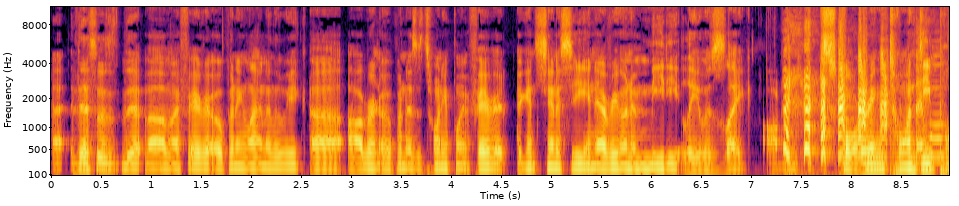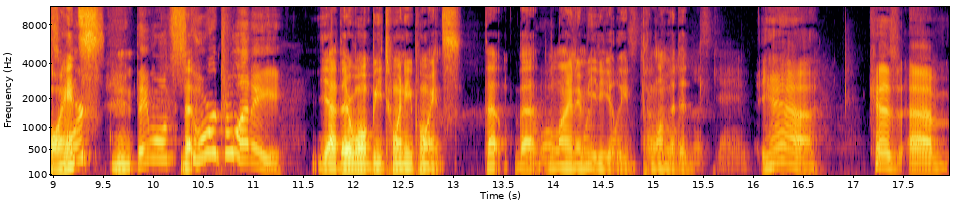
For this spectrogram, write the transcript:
Uh, this was the uh, my favorite opening line of the week. Uh, Auburn opened as a twenty point favorite against Tennessee, and everyone immediately was like, "Auburn scoring twenty won't points? Mm, They won't That- score 20. Yeah, there won't be twenty points." That that There won't be line immediately plummeted. in this game. Yeah. Because um,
